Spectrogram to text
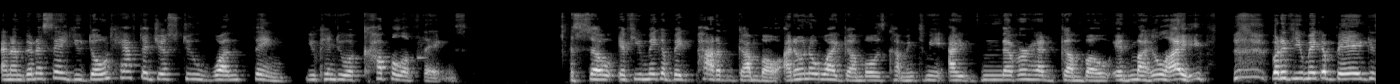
and i'm going to say you don't have to just do one thing you can do a couple of things so if you make a big pot of gumbo, I don't know why gumbo is coming to me. I've never had gumbo in my life. But if you make a big,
